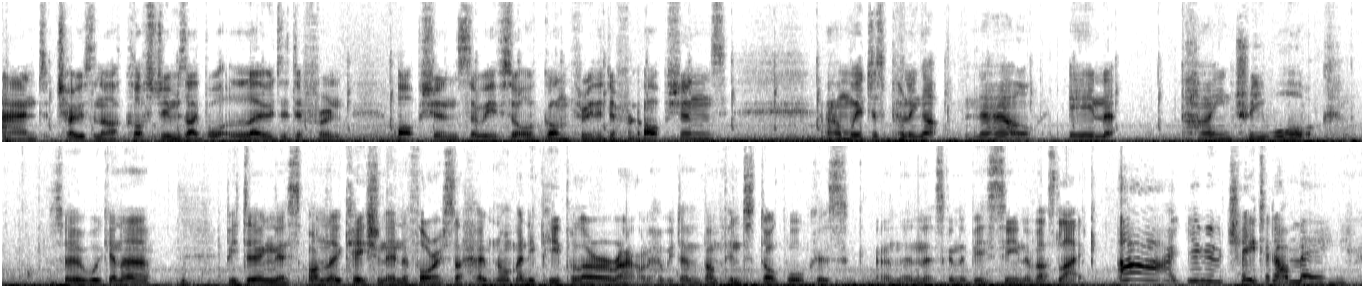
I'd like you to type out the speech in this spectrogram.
and chosen our costumes. I bought loads of different options. So we've sort of gone through the different options, and we're just pulling up now in Pine Tree Walk. So we're gonna be doing this on location in the forest. I hope not many people are around. I hope we don't bump into dog walkers. And then there's gonna be a scene of us like, ah, you cheated on me.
